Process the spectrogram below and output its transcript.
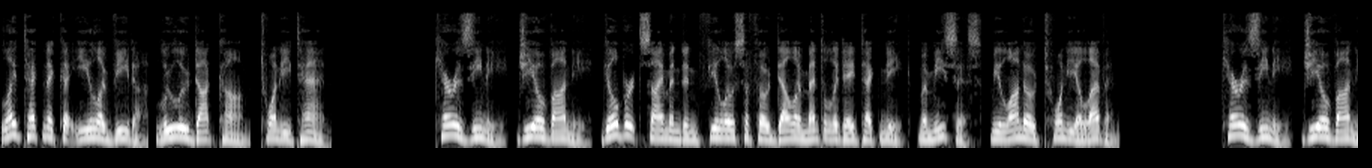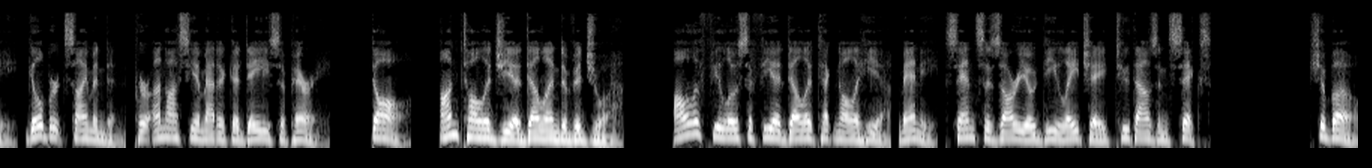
La Tecnica e la Vita, Lulu.com, 2010. Carrozzini, Giovanni, Gilbert Simondon Filosofo della mentalità technique, Mimesis, Milano 2011. Carrozzini, Giovanni, Gilbert Simondon, per un'assiematica dei saperi. Dal. Ontologia dell'individuo. Alla filosofia della tecnologia, Mani, San Cesario di Lecce 2006 Chabot,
